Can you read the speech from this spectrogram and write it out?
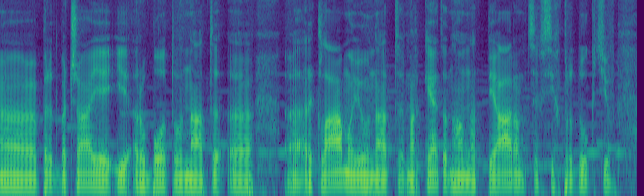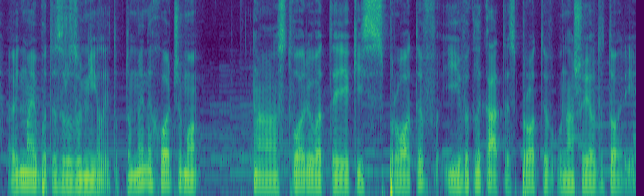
е, передбачає і роботу над е, е, рекламою, над маркетингом, над піаром цих всіх продуктів. Він має бути зрозумілий. Тобто, ми не хочемо. е, Створювати якийсь спротив і викликати спротив у нашої аудиторії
